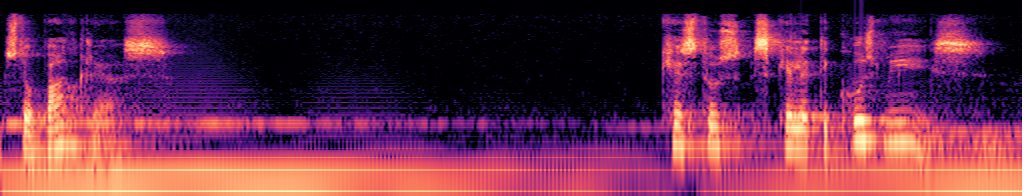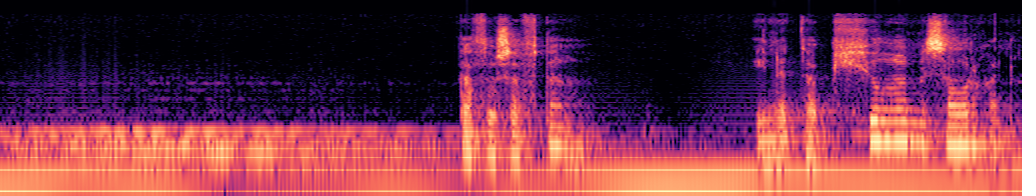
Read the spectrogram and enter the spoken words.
Στο πάνκρεας και στους σκελετικούς μυείς καθώς αυτά είναι τα πιο άμεσα όργανα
